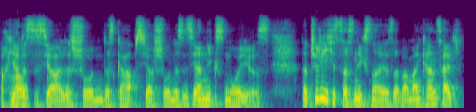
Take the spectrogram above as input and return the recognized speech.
ach ja, ja, das ist ja alles schon, das gab's ja schon, das ist ja nichts Neues. Natürlich ist das nichts Neues, aber man kann es halt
